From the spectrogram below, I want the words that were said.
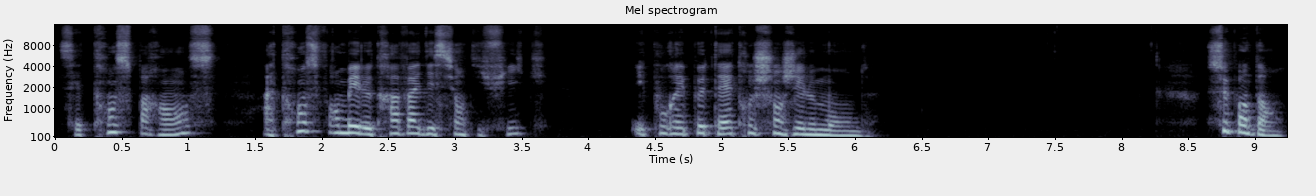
Cette transparence a transformé le travail des scientifiques et pourrait peut-être changer le monde. Cependant,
